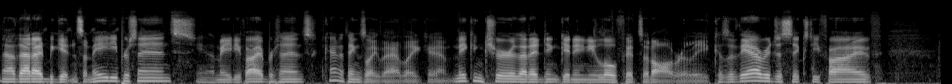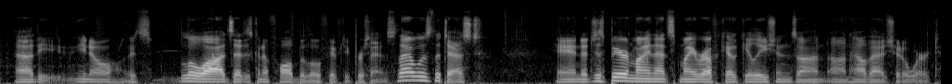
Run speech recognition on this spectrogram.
now that I'd be getting some 80%, you know, some 85%, kind of things like that. Like uh, making sure that I didn't get any low fits at all, really. Because if the average is 65, uh, the you know, it's low odds that it's going to fall below 50%. So that was the test. And uh, just bear in mind that's my rough calculations on, on how that should have worked.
